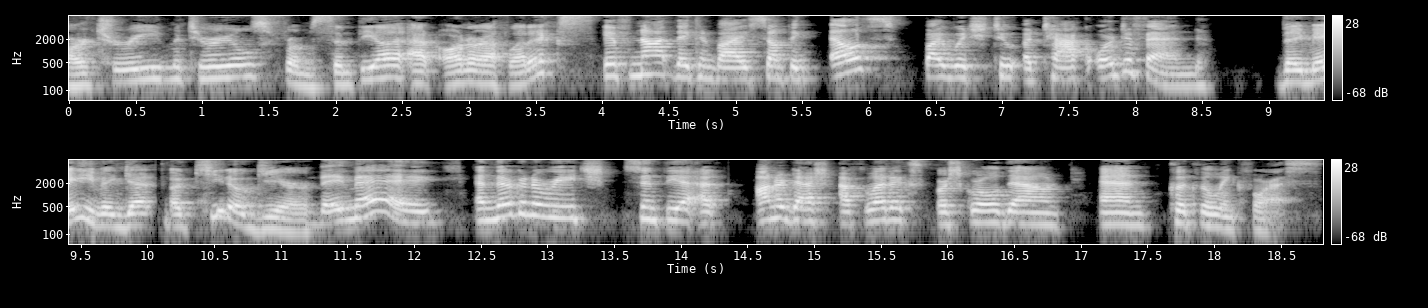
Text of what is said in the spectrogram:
archery materials from Cynthia at Honor Athletics? If not, they can buy something else by which to attack or defend. They may even get Aikido gear. They may. And they're going to reach Cynthia at honor dash athletics or scroll down and click the link for us.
